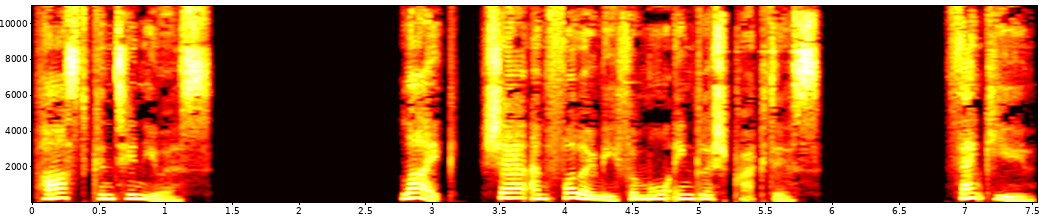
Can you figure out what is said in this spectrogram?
Past continuous. Like, share and follow me for more English practice. Thank you.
